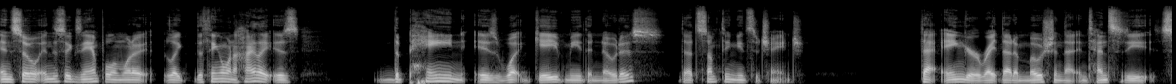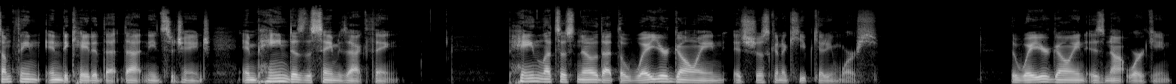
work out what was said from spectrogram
And so in this example and what I like the thing I want to highlight is the pain is what gave me the notice that something needs to change. That anger, right? That emotion, that intensity, something indicated that that needs to change. And pain does the same exact thing. Pain lets us know that the way you're going, it's just going to keep getting worse. The way you're going is not working.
